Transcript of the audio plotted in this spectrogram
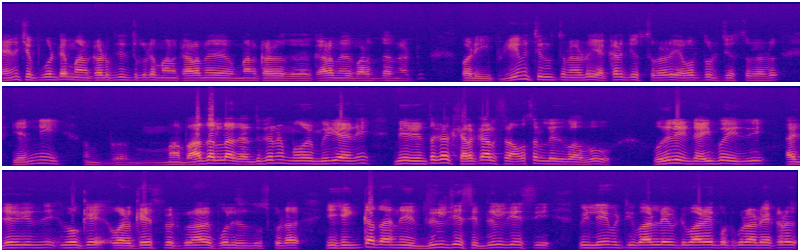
అవన్నీ చెప్పుకుంటే మన కడుపు తిద్దుకుంటే మన కాళ్ళ మీద మన కడు కాళ్ళ మీద పడుతుంది అన్నట్టు. వాడు ఇప్పుడు ఏమి తిరుగుతున్నాడు ఎక్కడ చేస్తున్నాడు ఎవరితో చేస్తున్నాడు ఇవన్నీ మా బాధల్లో అది అందుకనే మీడియాని మీరు ఇంతగా కెలకాల్సిన అవసరం లేదు బాబు. వదిలేయండి అయిపోయింది. అది జరిగింది. ఓకే వాళ్ళు కేసు పెట్టుకున్నారు పోలీసులు చూసుకున్నారు ఇక ఇంకా దాన్ని డ్రిల్ చేసి డ్రిల్ చేసి వీళ్ళు ఏమిటి వాళ్ళు ఏమిటి వాడే కొట్టుకున్నాడు ఎక్కడ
